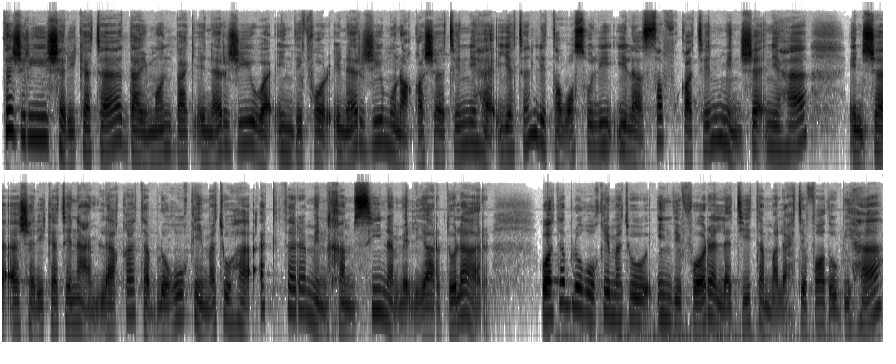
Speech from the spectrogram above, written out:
تجري شركتا Diamondback Energy و Endeavor Energy مناقشات نهائية للتوصل إلى صفقة من شأنها. إنشاء شركة عملاقة تبلغ قيمتها أكثر من 50 مليار دولار. وتبلغ قيمة Endeavor التي تم الاحتفاظ بها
